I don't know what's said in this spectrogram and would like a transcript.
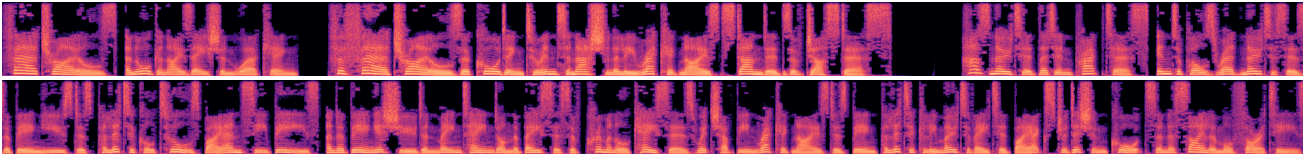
Fair Trials, an organization working for fair trials according to internationally recognized standards of justice, has noted that in practice, Interpol's red notices are being used as political tools by NCBs, and are being issued and maintained on the basis of criminal cases which have been recognized as being politically motivated by extradition courts and asylum authorities.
